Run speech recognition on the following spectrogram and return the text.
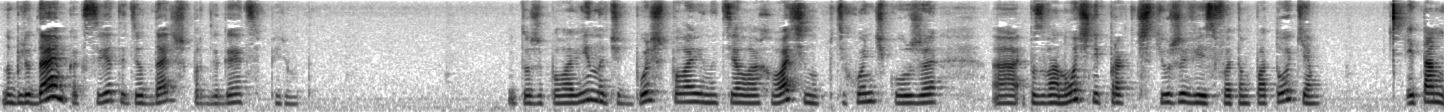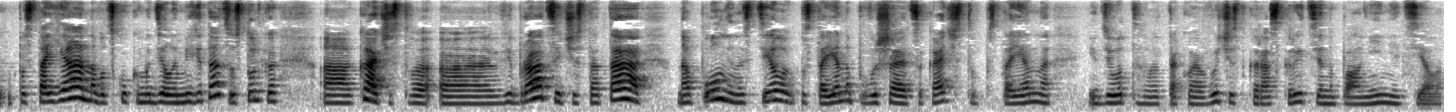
Наблюдаем, как свет идет дальше, продвигается вперед. Тоже половина, чуть больше половины тела охвачена, потихонечку уже э, позвоночник практически уже весь в этом потоке. И там постоянно, вот сколько мы делаем медитацию, столько э, качества э, вибраций, частота, наполненность тела постоянно повышается, качество постоянно идет э, такая вычистка, раскрытие, наполнение тела.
